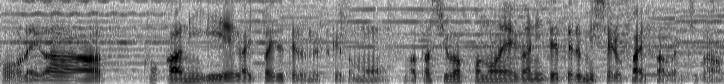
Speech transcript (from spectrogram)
これが他にいい映画いっぱい出てるんですけども私はこの映画に出てるミシェル・ファイファーが一番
